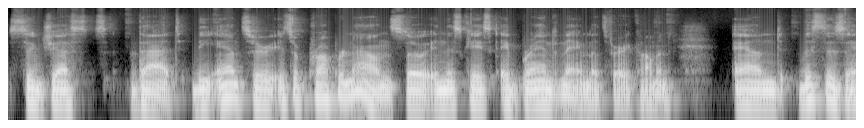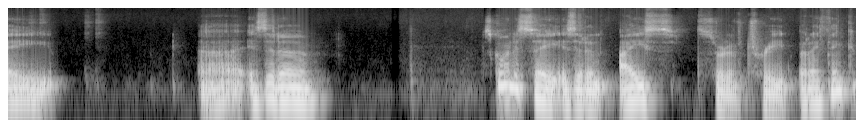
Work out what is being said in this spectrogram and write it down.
suggests that the answer is a proper noun. So in this case, a brand name. That's very common. And this is a, uh, is it a, I was going to say, is it an ice sort of treat? But I think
